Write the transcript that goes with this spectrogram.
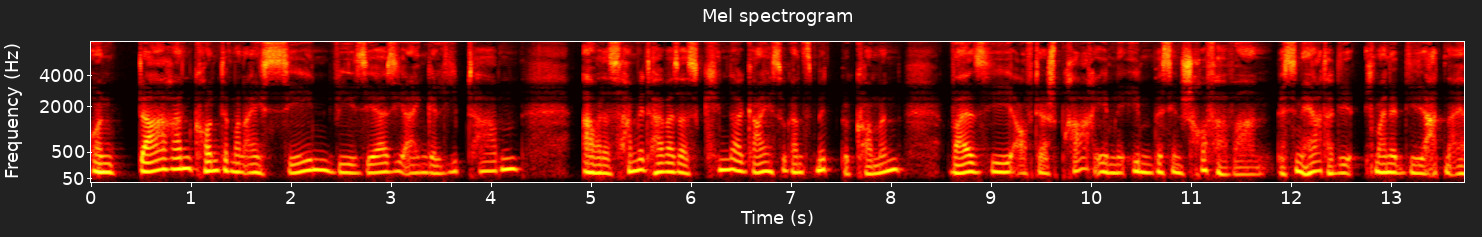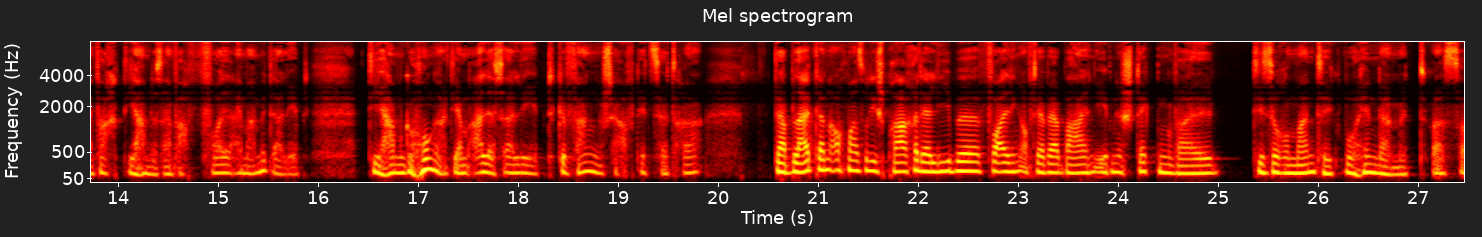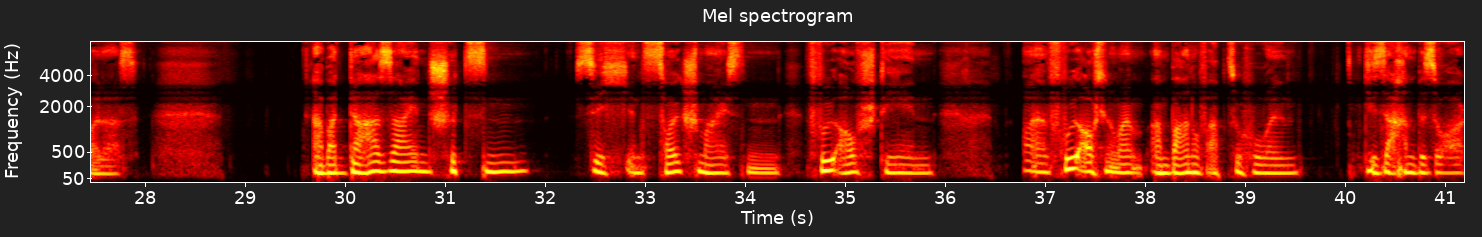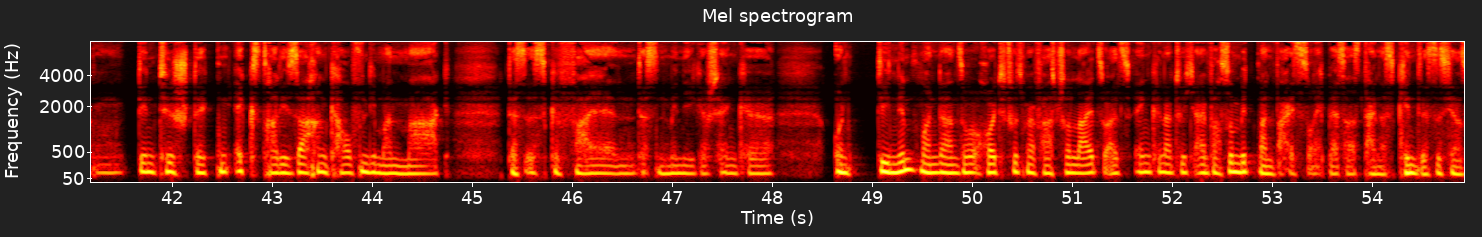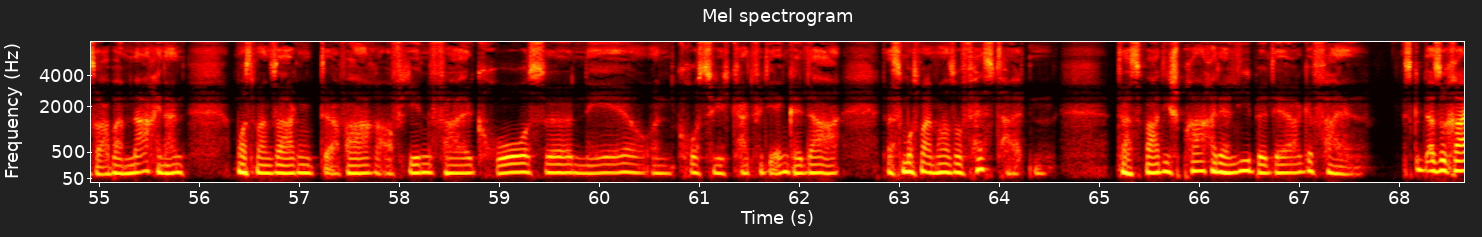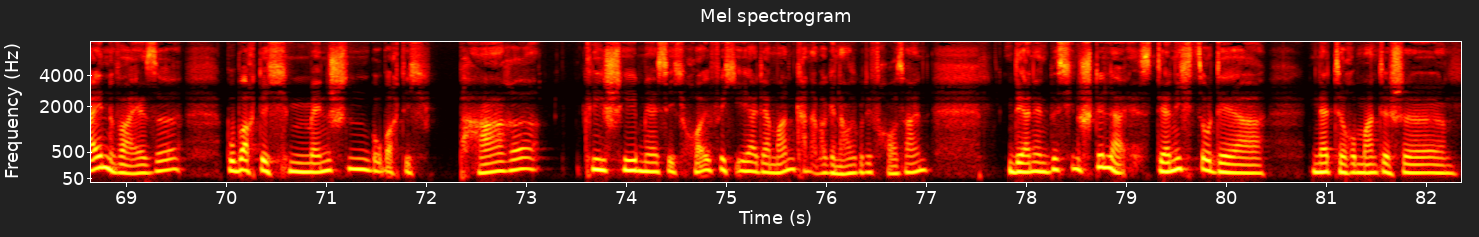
und daran konnte man eigentlich sehen, wie sehr sie einen geliebt haben. Aber das haben wir teilweise als Kinder gar nicht so ganz mitbekommen, weil sie auf der Sprachebene eben ein bisschen schroffer waren, ein bisschen härter. Die, ich meine, die hatten einfach, die haben das einfach voll einmal miterlebt. Die haben gehungert, die haben alles erlebt, Gefangenschaft etc. Da bleibt dann auch mal so die Sprache der Liebe vor allen Dingen auf der verbalen Ebene stecken, weil diese Romantik, wohin damit? Was soll das? aber Dasein, schützen, sich ins Zeug schmeißen, früh aufstehen, äh, früh aufstehen, um am, am Bahnhof abzuholen, die Sachen besorgen, den Tisch decken, extra die Sachen kaufen, die man mag. Das ist Gefallen, das sind Mini-Geschenke. Und die nimmt man dann so, heute tut es mir fast schon leid, so als Enkel natürlich einfach so mit. Man weiß es nicht besser als kleines Kind, ist es ja so. Aber im Nachhinein muss man sagen, da war auf jeden Fall große Nähe und Großzügigkeit für die Enkel da. Das muss man immer so festhalten. Das war die Sprache der Liebe, der Gefallen. Es gibt also reihenweise, beobachte ich Menschen, beobachte ich Paare, klischeemäßig häufig eher der Mann, kann aber genauso gut die Frau sein, der ein bisschen stiller ist, der nicht so der nette, romantische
